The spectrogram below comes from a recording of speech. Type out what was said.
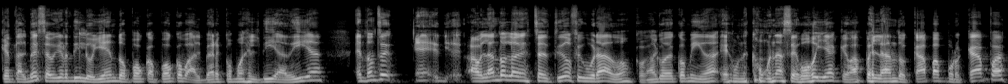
que tal vez se va a ir diluyendo poco a poco al ver cómo es el día a día. Entonces, eh, hablándolo en sentido figurado, con algo de comida, es una, como una cebolla que va pelando capa por capa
